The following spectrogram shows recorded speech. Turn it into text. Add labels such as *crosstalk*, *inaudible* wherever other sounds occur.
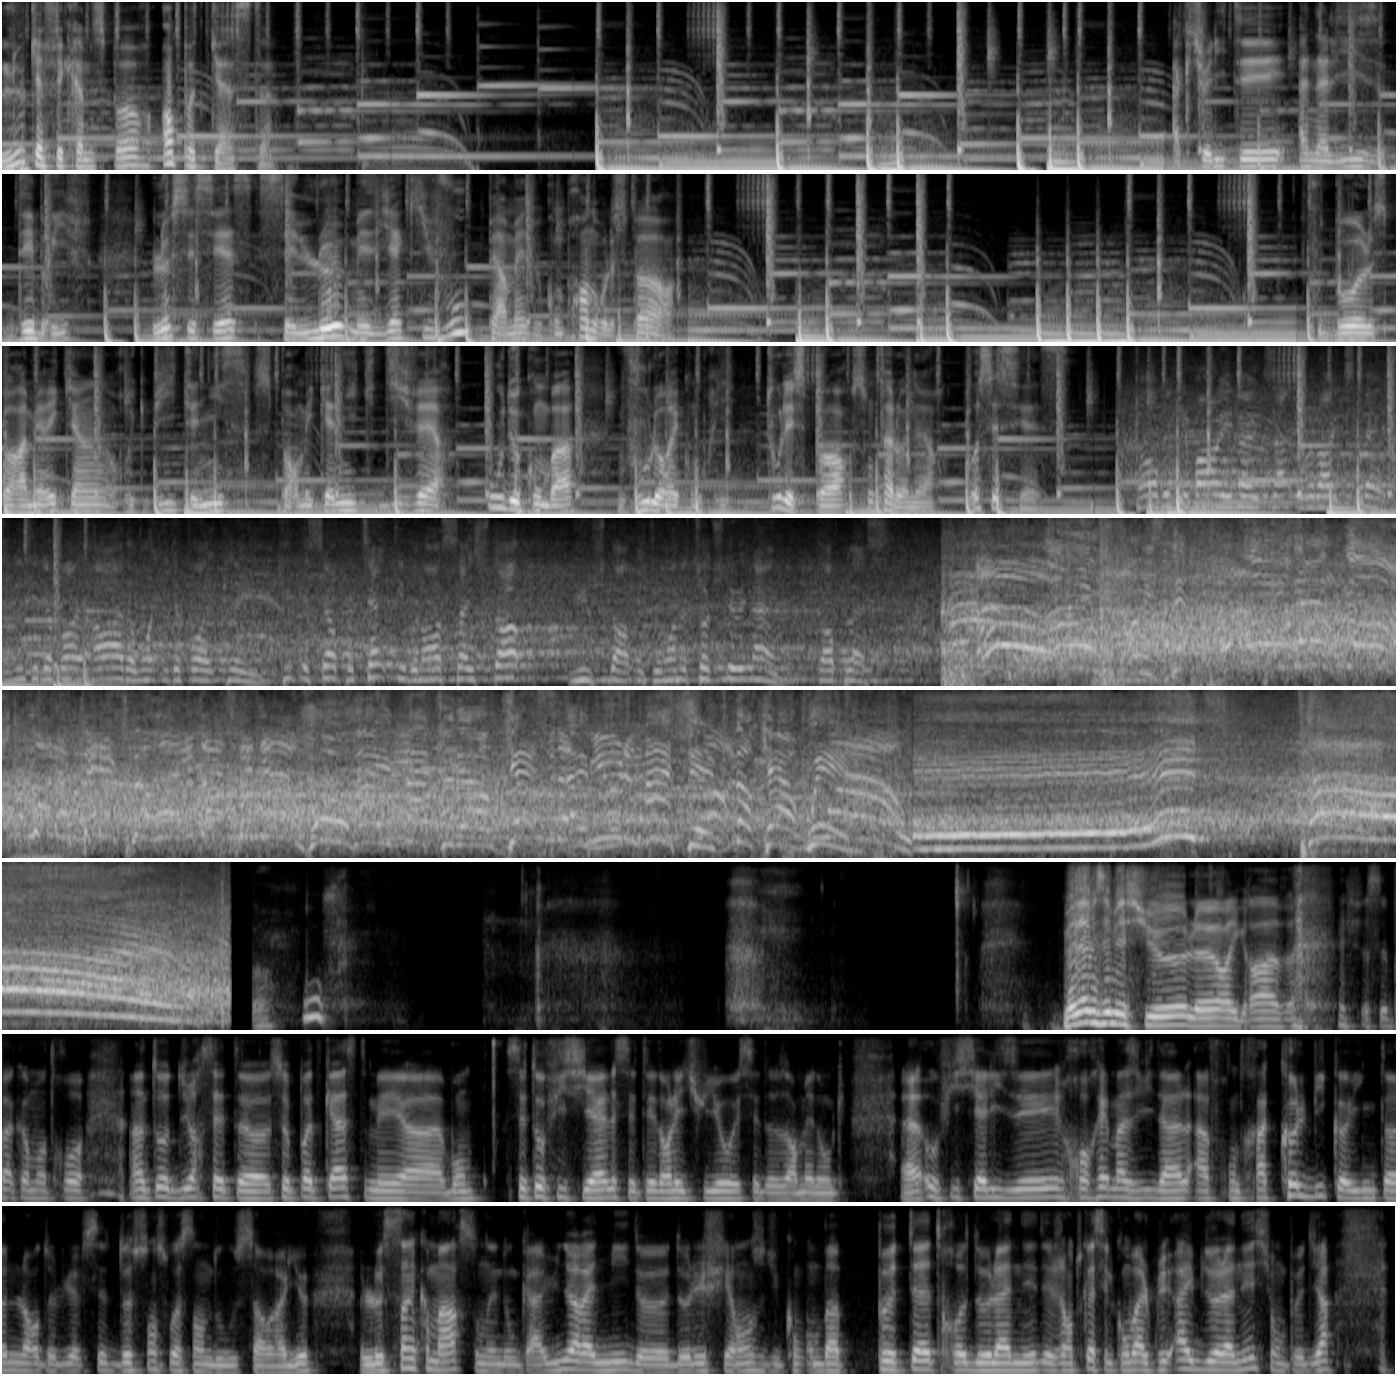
le Café Crème Sport en podcast. Actualité, analyse, débrief, le CCS, c'est le média qui vous permet de comprendre le sport. Football, sport américain, rugby, tennis, sport mécanique, divers ou de combat, vous l'aurez compris, tous les sports sont à l'honneur au CCS. Colby Kamari know exactly what I expect. I need you to fight hard, I want you to fight clean. Keep yourself protected when I say stop, you stop. If you want to touch, do it now. God bless. Oh! Oh my God! What a finish for William Masvidal! Jorge Masvidal gets a a massive knockout win. Wow! Mesdames et messieurs, l'heure est grave. *laughs* Je ne sais pas comment trop un taux dure cette, euh, ce podcast, mais euh, bon, c'est officiel, c'était dans les tuyaux et c'est désormais donc euh, officialisé. Jorge Masvidal affrontera Colby Covington lors de l'UFC 272. Ça aura lieu le 5 mars. On est donc à une heure et demie de, de l'échéance du combat peut-être de l'année déjà. En tout cas, c'est le combat le plus hype de l'année, si on peut dire.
